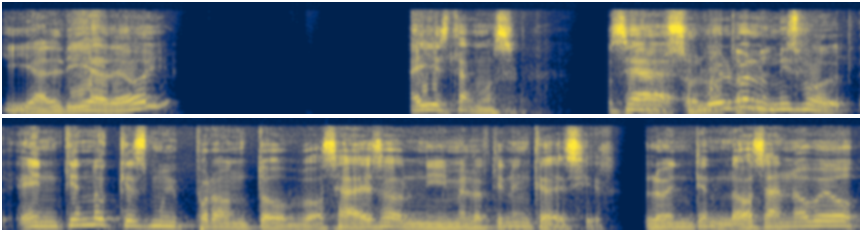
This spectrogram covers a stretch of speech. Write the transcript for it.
Y al día de hoy, ahí estamos. O sea, vuelvo a lo mismo. Entiendo que es muy pronto. O sea, eso ni me lo tienen que decir. Lo entiendo. O sea, no veo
